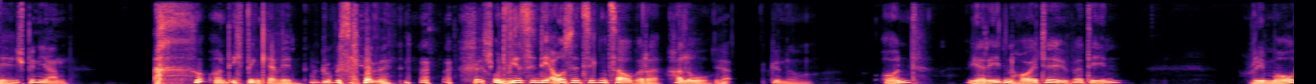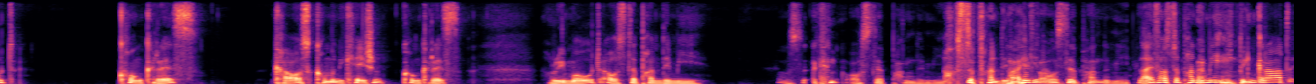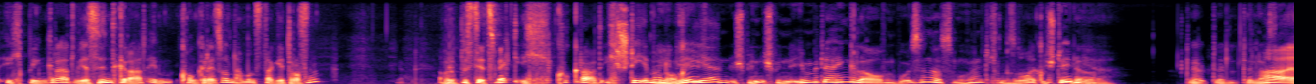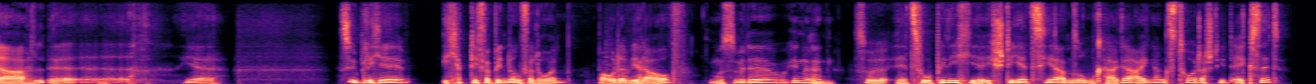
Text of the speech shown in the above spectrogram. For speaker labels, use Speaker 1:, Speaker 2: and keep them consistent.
Speaker 1: Okay.
Speaker 2: Ich bin Jan.
Speaker 1: Und ich bin Kevin.
Speaker 2: Und du bist Kevin.
Speaker 1: Und wir sind die aussätzigen Zauberer. Hallo.
Speaker 2: Ja, genau.
Speaker 1: Und wir reden heute über den Remote Kongress, Chaos Communication Kongress, Remote aus der Pandemie.
Speaker 2: Aus, genau, aus der Pandemie.
Speaker 1: Aus der Pandemie.
Speaker 2: Live
Speaker 1: genau.
Speaker 2: aus der Pandemie.
Speaker 1: Live aus der Pandemie. Ich bin gerade, ich bin gerade, wir sind gerade im Kongress und haben uns da getroffen. Aber du bist jetzt weg. Ich guck gerade. Ich stehe immer
Speaker 2: Nee,
Speaker 1: noch
Speaker 2: nee,
Speaker 1: hier.
Speaker 2: Ich bin, ich, bin, eben mit der hingelaufen. Wo ist denn das? Moment.
Speaker 1: Ich muss nochmal gucken.
Speaker 2: Ich steh da. Der, der, der
Speaker 1: Ah ja, äh, äh, hier. Das übliche, ich habe die Verbindung verloren. Bau da wieder
Speaker 2: Ja.
Speaker 1: auf.
Speaker 2: Musst du wieder hinrennen.
Speaker 1: So, jetzt wo bin ich hier? Ich stehe jetzt hier an so einem Kerker-Eingangstor, da steht Exit.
